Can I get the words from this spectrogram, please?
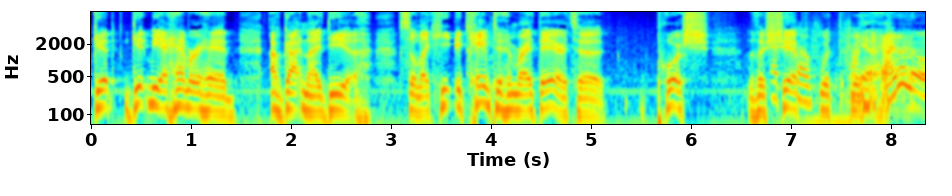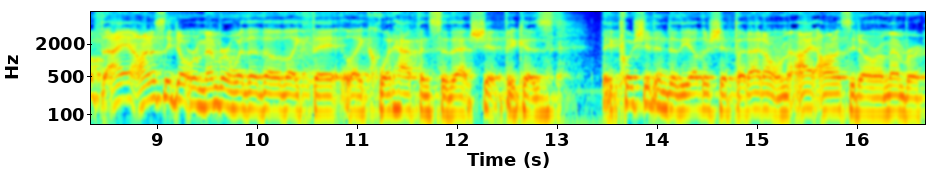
get get me a hammerhead. I've got an idea." So like he, it came to him right there to push the ship so with, with Yeah, I don't know if I honestly don't remember whether though like they like what happens to that ship because they push it into the other ship, but I don't. Rem- I honestly don't remember.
